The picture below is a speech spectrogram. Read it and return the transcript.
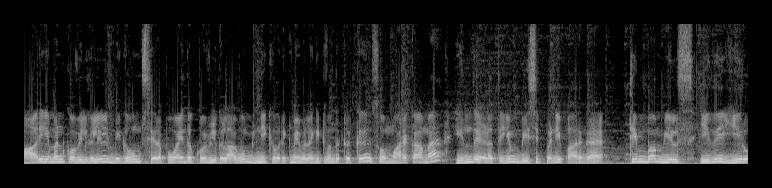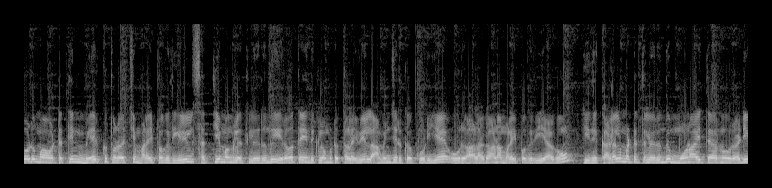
மாரியம்மன் கோவில்களில் மிகவும் சிறப்பு வாய்ந்த கோவில்களாகவும் இன்னைக்கு வரைக்குமே விளங்கிட்டு வந்துட்டு இருக்கு. ஸோ மறக்காம இந்த இடத்தையும் விசிட் பண்ணி பாருங்கள் திம்பம் ஹில்ஸ். இது ஈரோடு மாவட்டத்தின் மேற்கு தொடர்ச்சி மலைப்பகுதிகளில் சத்தியமங்கலத்திலிருந்து இருபத்தைந்து கிலோமீட்டர் தொலைவில் அமைஞ்சிருக்கக்கூடிய ஒரு அழகான மலைப்பகுதியாகும். இது கடல் மட்டத்திலிருந்து மூணாயிரத்தி அறுநூறு அடி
